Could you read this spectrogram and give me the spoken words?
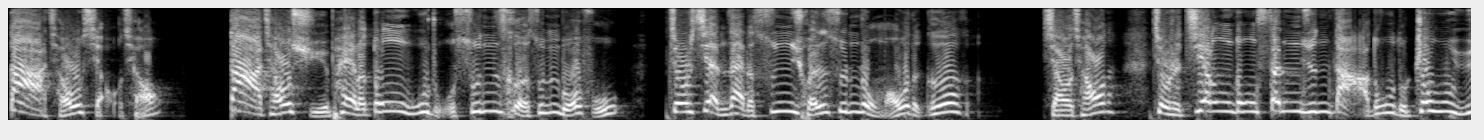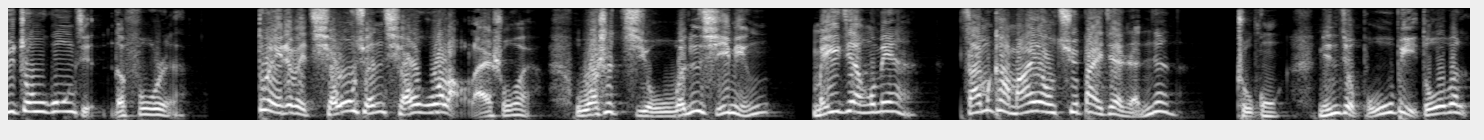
大乔、小乔。大乔许配了东吴主孙策、孙伯符，就是现在的孙权、孙仲谋的哥哥。小乔呢，就是江东三军大都督周瑜、周公瑾的夫人。对这位乔玄乔国老来说呀，我是久闻其名，没见过面，咱们干嘛要去拜见人家呢？主公，您就不必多问了，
